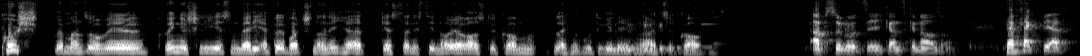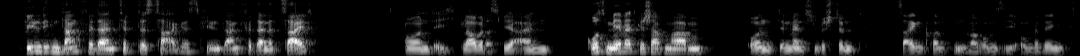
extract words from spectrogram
pusht, wenn man so will, Ringe schließen. Wer die Apple Watch noch nicht hat, gestern ist die neue rausgekommen, vielleicht eine gute Gelegenheit zu kaufen. Absolut, sehe ich ganz genauso. Perfekt, Bert. Vielen lieben Dank für deinen Tipp des Tages. Vielen Dank für deine Zeit. Und ich glaube, dass wir einen großen Mehrwert geschaffen haben und den Menschen bestimmt zeigen konnten, warum sie unbedingt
